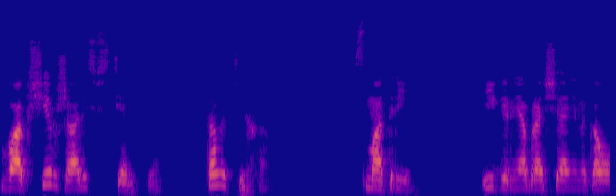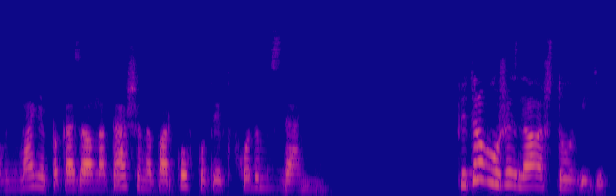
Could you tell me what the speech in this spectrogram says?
вообще вжались в стенки. Стало тихо. «Смотри!» Игорь, не обращая ни на кого внимания, показал Наташе на парковку перед входом в здание. Петрова уже знала, что увидит.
